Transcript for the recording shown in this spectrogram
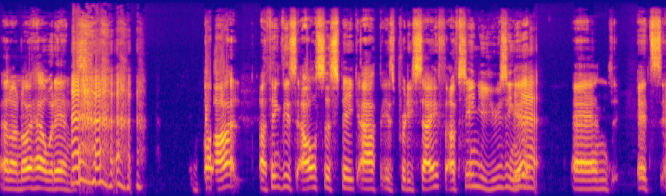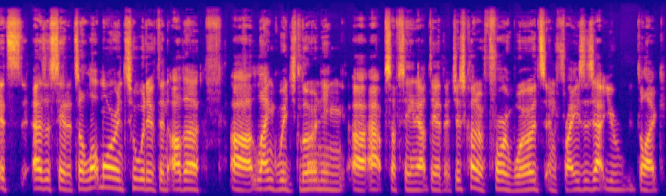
and I know how it ends, but I think this Elsa Speak app is pretty safe. I've seen you using it, yeah. and it's it's as I said, it's a lot more intuitive than other uh, language learning uh, apps I've seen out there that just kind of throw words and phrases at you like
